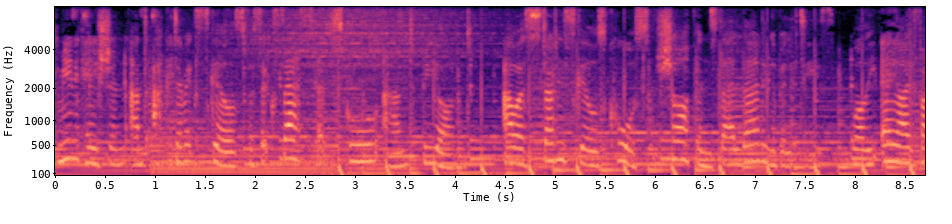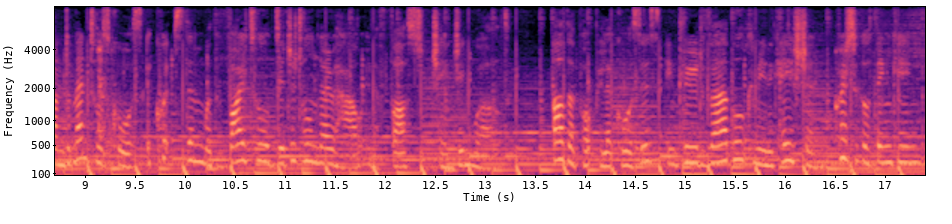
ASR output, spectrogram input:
communication, and academic skills for success at school and beyond. Our Study Skills course sharpens their learning abilities, while the AI Fundamentals course equips them with vital digital know how in a fast changing world. Other popular courses include verbal communication, critical thinking,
